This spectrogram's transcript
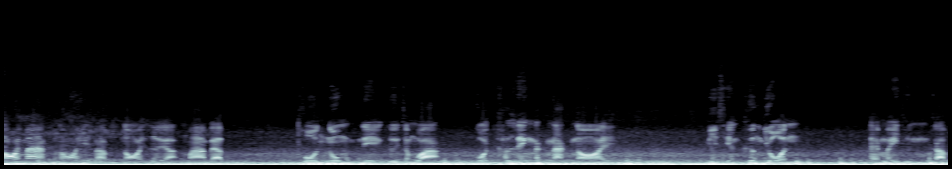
น้อยมาก น้อยแบบน้อยเลยอะ่ะมาแบบโทนนุ่มนี่คือจังหวะกดคันเร่งหนักๆหน่อย มีเสียงเครื่องยนต์ แต่ไม่ถึงกับ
